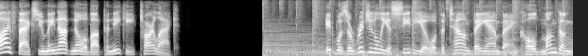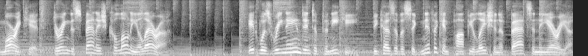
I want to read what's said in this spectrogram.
5 Facts You May Not Know About Paniqui, Tarlac. It was originally a CDO of the town Bayambang called Mungung Marikit during the Spanish colonial era. It was renamed into Paniqui because of a significant population of bats in the area,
